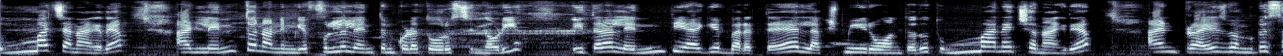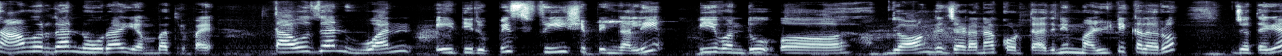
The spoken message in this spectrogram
ತುಂಬಾ ಚೆನ್ನಾಗಿದೆ. ಅಂಡ್ ಲೆಂತ್ ನಾನು ನಿಮಗೆ ಫುಲ್ ಲೆಂತ್ ಕೂಡ ತೋರಿಸ್ತೀನಿ ನೋಡಿ. ಈ ತರ ಲೆಂತಿಯಾಗಿ ಬರುತ್ತೆ. ಲಕ್ಷ್ಮಿ ಇರುವಂತದ್ದು ತುಂಬಾನೇ ಚೆನ್ನಾಗಿದೆ. ಅಂಡ್ ಪ್ರೈಸ್ ಬಂದ್ಬಿಟ್ಟು ಸಾವಿರದ ನೂರ ಎಂಬತ್ತು ರೂಪಾಯಿ. Thousand one eighty rupees free shipping ಅಲ್ಲಿ. ಈ ಒಂದು ಲಾಂಗ್ ಜಡನ ಕೊಡ್ತಾ ಇದೀನಿ ಮಲ್ಟಿ ಕಲರು ಜೊತೆಗೆ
